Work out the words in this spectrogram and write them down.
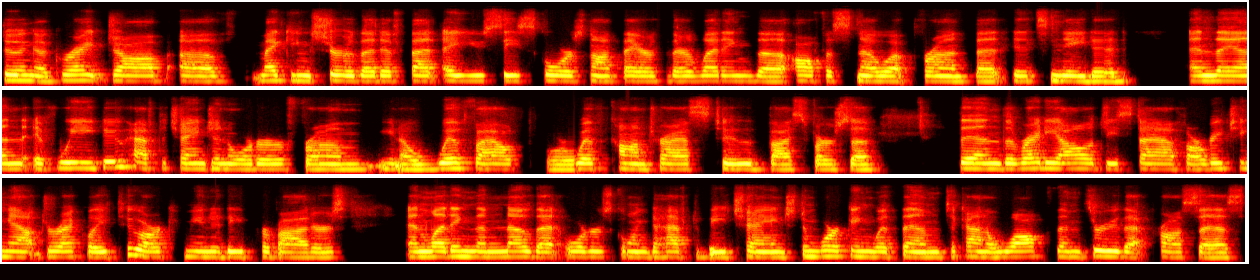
doing a great job of making sure that if that AUC score is not there, they're letting the office know up front that it's needed. And then if we do have to change an order from, you know, without or with contrast to vice versa, then the radiology staff are reaching out directly to our community providers and letting them know that order is going to have to be changed and working with them to kind of walk them through that process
